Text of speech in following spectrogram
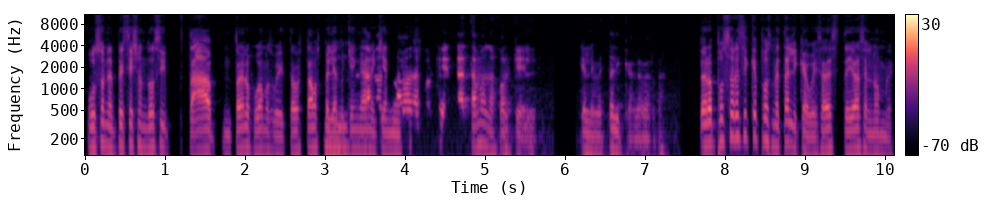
puso en el PlayStation 2 y está, todavía lo jugamos, güey. Estamos peleando quién gana y quién no. Estamos mejor que, estamos mejor que el, que el de Metallica, la verdad. Pero pues ahora sí que pues Metallica, güey, ¿sabes? Te llevas el nombre.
